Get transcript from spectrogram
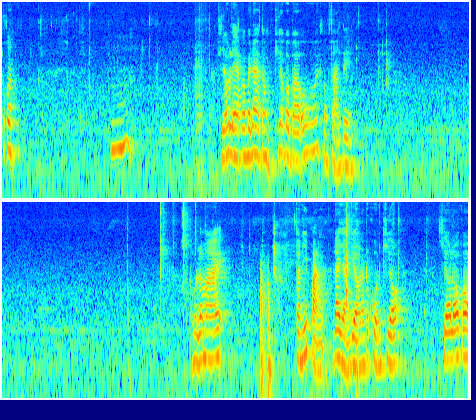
ทุกคนเคี้ยวแรงก็ไม่ได้ต้องเคี้ยวเบาๆโอ้ยสงสารตัวเองผลไม้ ตอนนี้ปั่นได้อย่างเดียวนะทุกคนเคี้ยว เคี้ยวแล้วก็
